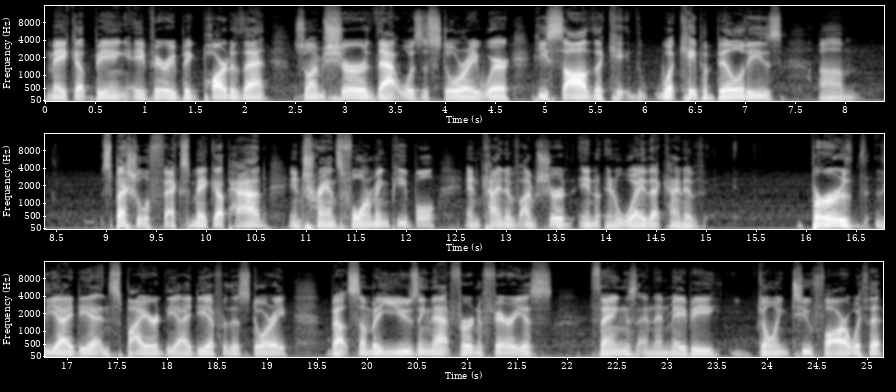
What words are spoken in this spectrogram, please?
makeup being a very big part of that. So i'm sure that was a story where he saw the what capabilities um, special effects makeup had in transforming people and kind of i'm sure in, in a way that kind of birthed the idea inspired the idea for this story about somebody using that for nefarious things and then maybe going too far with it.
